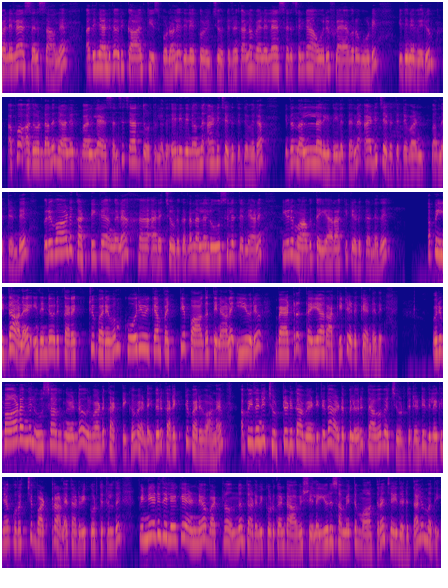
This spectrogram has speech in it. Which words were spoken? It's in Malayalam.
വനില എസൻസ് ആണ്. അത് ഞാനിത് ഒരു കാൽ ടീസ്പൂണോളം ഇതിലേക്ക് ഒഴിച്ചു കൊടുത്തിട്ടുണ്ട്. കാരണം വെനില എസൻസിന്റെ ആ ഒരു ഫ്ലേവർ കൂടി ഇതിന് വരും. അപ്പോൾ അതുകൊണ്ടാണ് ഞാൻ വെനില എസൻസ് ചേർത്ത് കൊടുത്തുള്ളത് ഇനി ഇതിനൊന്ന് അടിച്ചെടുത്തിട്ട് വരാം. ഇത് നല്ല രീതിയിൽ തന്നെ അടിച്ചെടുത്തിട്ട് വന്നിട്ടുണ്ട്. ഒരുപാട് കട്ടിക്ക് അങ്ങനെ അരച്ചു കൊടുക്കേണ്ട നല്ല ലൂസിൽ തന്നെയാണ് ഈ ഒരു മാവ് തയ്യാറാക്കിയിട്ട് എടുക്കേണ്ടത്. അപ്പോൾ ഇതാണ് ഇതിന്റെ ഒരു കറക്റ്റ് പരവും കോരി ഒഴിക്കാൻ പറ്റിയ പാകത്തിനാണ് ഈ ഒരു ബാറ്റർ തയ്യാറാക്കിയിട്ട് എടുക്കേണ്ടത്. ഒരുപാടങ്ങ് ലൂസാകും വേണ്ട ഒരുപാട് കട്ടിക്കും വേണ്ട. ഇതൊരു കറക്റ്റ് പരവാണ് അപ്പോൾ ഇതിന് ചുട്ടെടുക്കാൻ വേണ്ടിയിട്ട് ഇത് അടുപ്പിൽ ഒരു തവ വെച്ച് കൊടുത്തിട്ടുണ്ട്. ഇതിലേക്ക് ഞാൻ കുറച്ച് ബട്ടറാണ് തടവി കൊടുത്തിട്ടുള്ളത്. പിന്നീട് ഇതിലേക്ക് എണ്ണയോ ബട്ടറോ ഒന്നും തടവി കൊടുക്കേണ്ട ആവശ്യമില്ല. ഈ ഒരു സമയത്ത് മാത്രം ചെയ്തെടുത്താലും മതി.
